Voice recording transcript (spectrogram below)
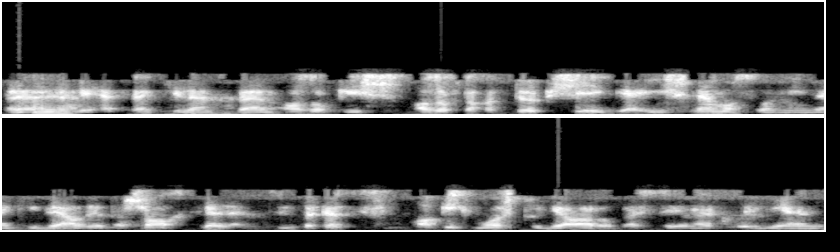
79-ben azok is, azoknak a többsége is, nem azt mondja mindenki, de azért a sakk ellen akik most ugye arról beszélnek, hogy ilyen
